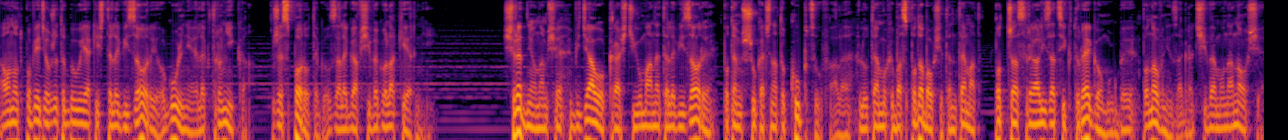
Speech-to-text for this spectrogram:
a on odpowiedział, że to były jakieś telewizory, ogólnie elektronika, że sporo tego zalega w siwego lakierni. Średnio nam się widziało kraść umane telewizory, potem szukać na to kupców, ale Lutemu chyba spodobał się ten temat, podczas realizacji którego mógłby ponownie zagrać siwemu na nosie.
